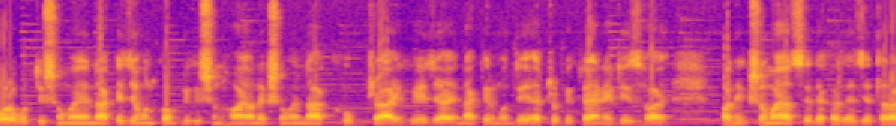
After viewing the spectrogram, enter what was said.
পরবর্তী সময়ে নাকে যেমন কমপ্লিকেশন হয়, অনেক সময় নাক খুব ড্রাই হয়ে যায়, নাকের মধ্যে অ্যাট্রোপিক রাইনাইটিস হয়। অনেক সময় আছে, দেখা যায় যে তারা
